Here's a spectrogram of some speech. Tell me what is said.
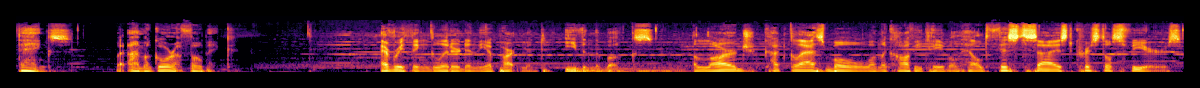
Thanks, but I'm agoraphobic. Everything glittered in the apartment, even the books. A large, cut glass bowl on the coffee table held fist sized crystal spheres.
